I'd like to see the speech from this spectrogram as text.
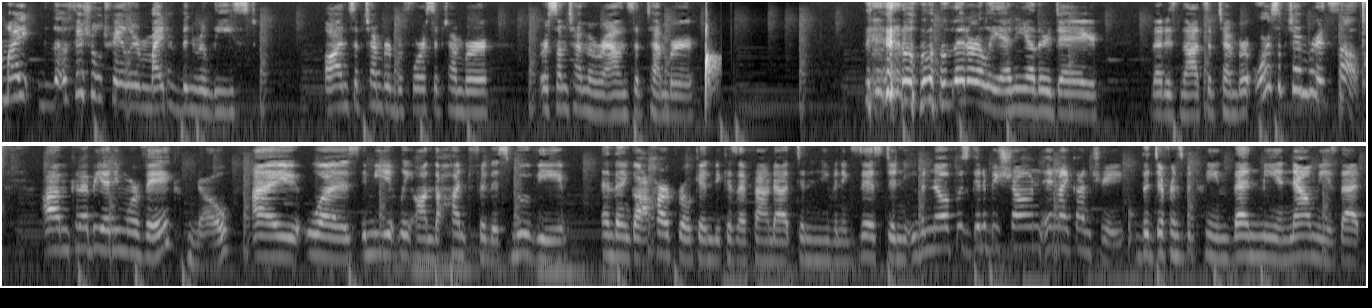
Might the official trailer might have been released on September before September, or sometime around September. Literally any other day that is not September or September itself. Um, could I be any more vague? No. I was immediately on the hunt for this movie and then got heartbroken because I found out it didn't even exist, didn't even know if it was going to be shown in my country. The difference between then me and now me is that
